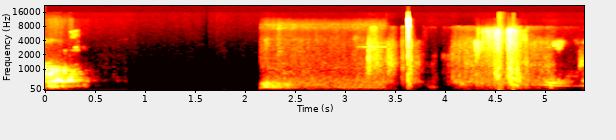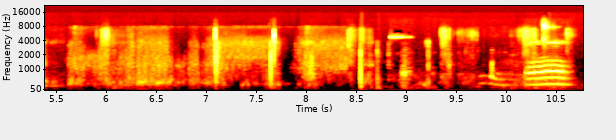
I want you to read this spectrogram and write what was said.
करो भेज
